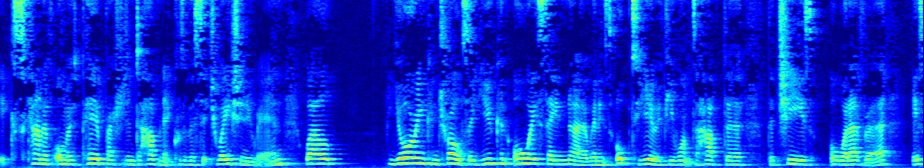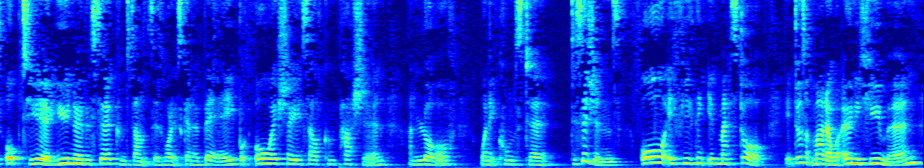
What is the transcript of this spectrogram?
it's kind of almost peer pressured into having it because of the situation you're in. Well, you're in control, so you can always say no, and it's up to you if you want to have the the cheese or whatever. It's up to you. You know the circumstances, what it's going to be, but always show yourself compassion and love when it comes to decisions. Or if you think you've messed up, it doesn't matter. We're only human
